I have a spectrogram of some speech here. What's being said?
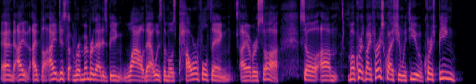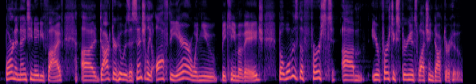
And I, I, I just remember that as being, wow, that was the most powerful thing I ever saw. So, um, of course, my first question with you, of course, being born in 1985, uh, Doctor Who was essentially off the air when you became of age. But what was the first, um, your first experience watching Doctor Who?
